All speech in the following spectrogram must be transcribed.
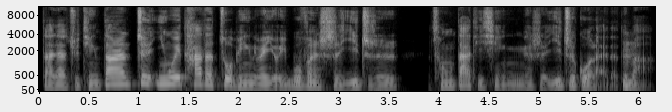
大家去听。当然，这因为他的作品里面有一部分是移植从大提琴应该是移植过来的，对吧？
